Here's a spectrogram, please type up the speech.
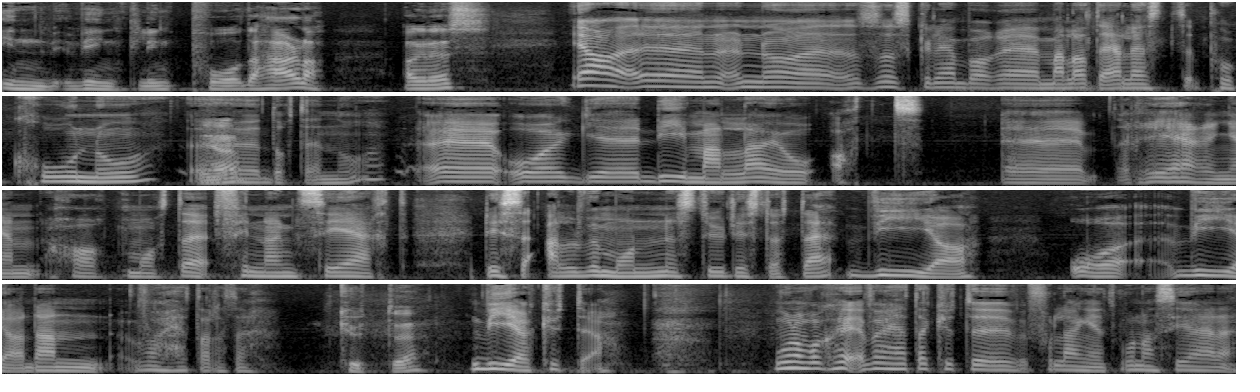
innvinkling på det her, da. Agnes? Ja, eh, nå så skulle jeg bare melde at jeg har lest på krono.no, eh, og de melder jo at eh, regjeringen har på en måte finansiert disse elleve månedene studiestøtte via og via den Hva heter dette? Kuttet. Via kuttet, ja. Hvordan, hva, hva heter kuttet forlenget? Hvordan sier jeg det?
